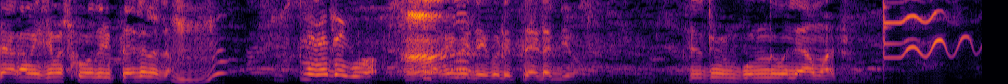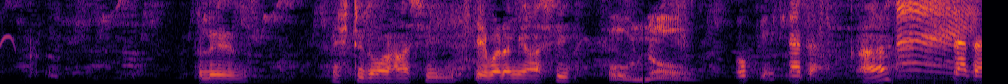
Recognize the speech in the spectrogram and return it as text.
দেখ আমি এসএমএস করব তো রিপ্লাই দেবে তো? ভেবে দেখব। আমি দেখো রিপ্লাইটা দিও। যেহেতু তুমি বন্ধু বলে আমার তাহলে মিষ্টি তোমার হাসি এবার আমি আসি ওকে টাটা হ্যাঁ টাটা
